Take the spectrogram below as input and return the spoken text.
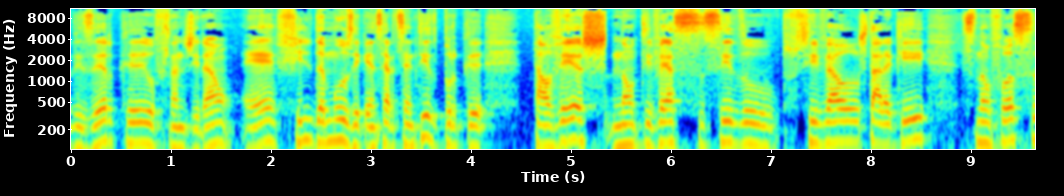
dizer que o Fernando Girão é filho da música, em certo sentido, porque talvez não tivesse sido possível estar aqui se não fosse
